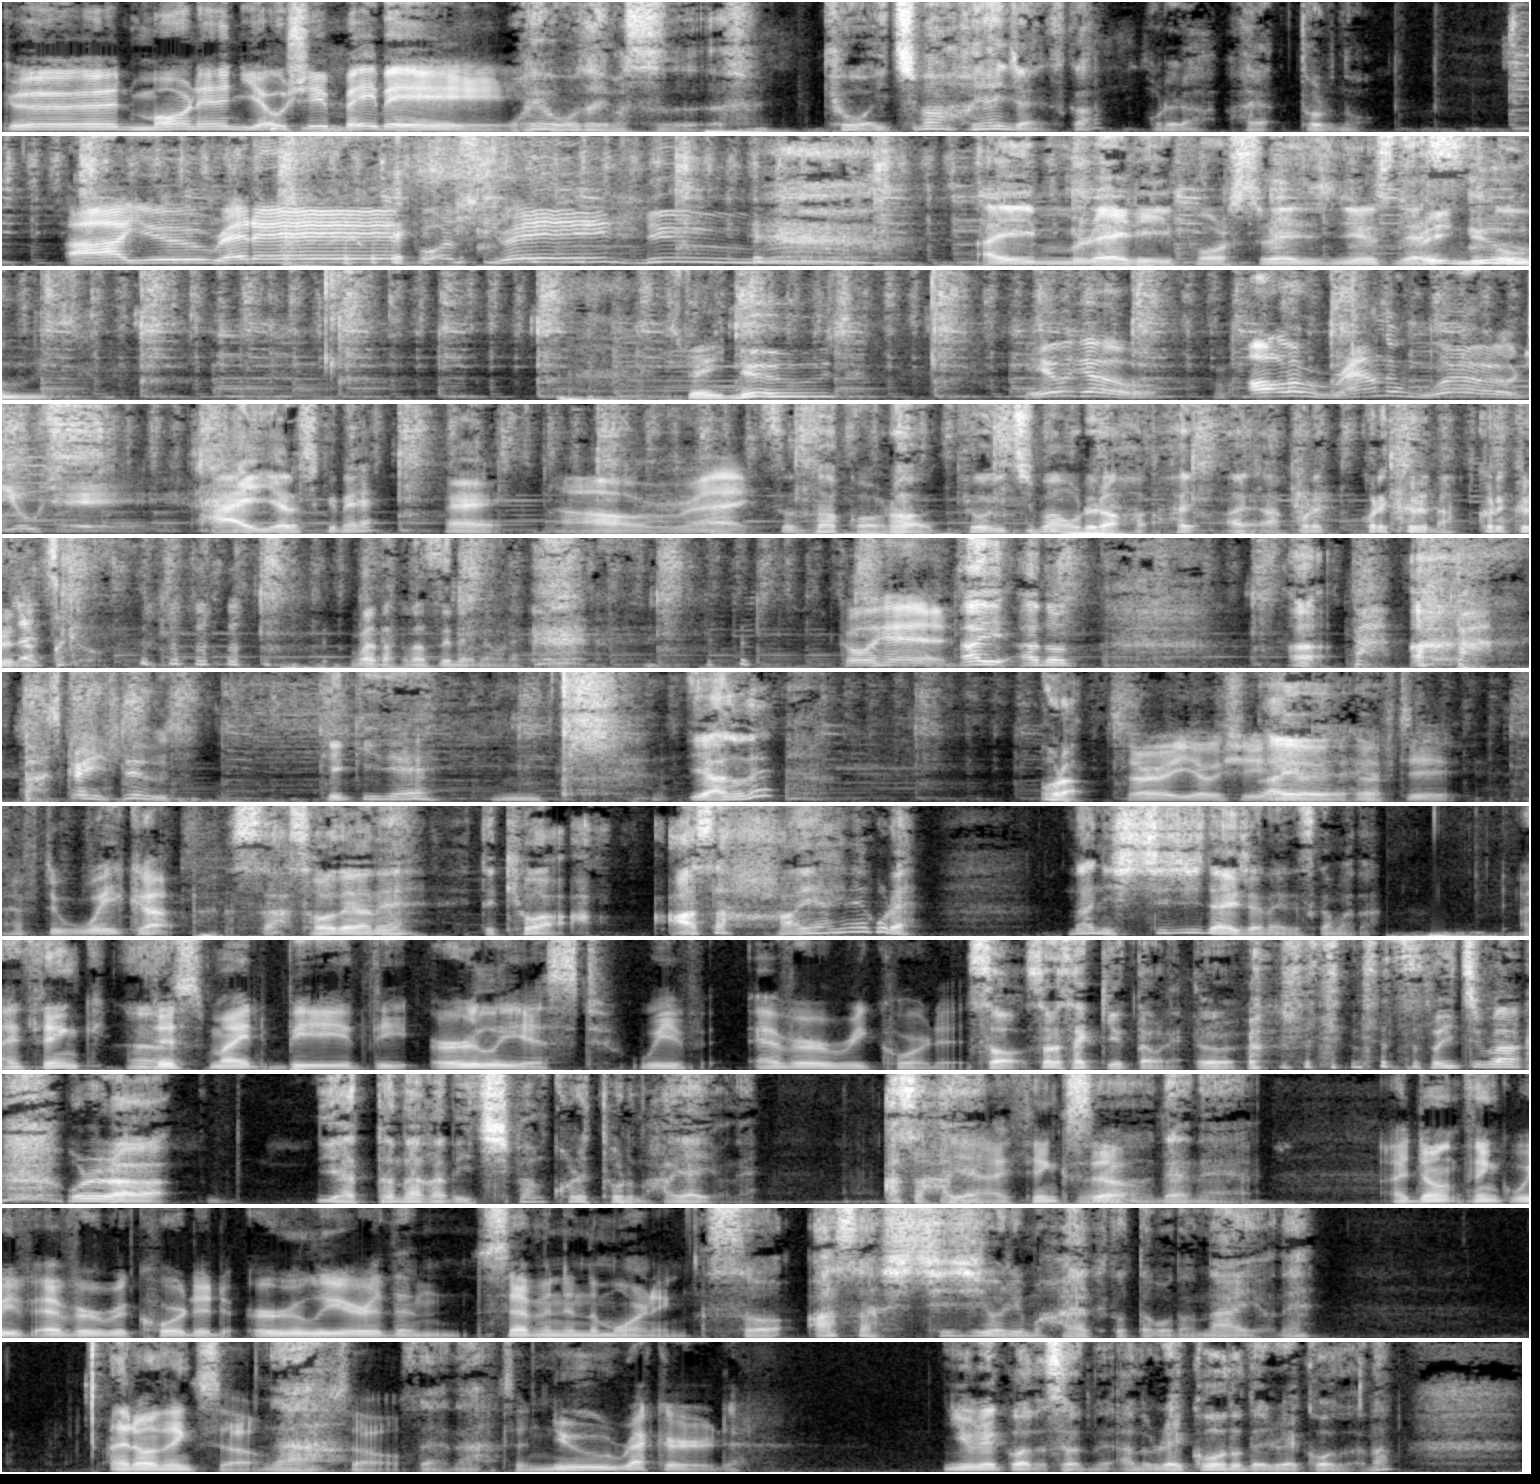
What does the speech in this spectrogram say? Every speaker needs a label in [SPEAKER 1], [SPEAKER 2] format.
[SPEAKER 1] Good morning, Yoshi
[SPEAKER 2] お
[SPEAKER 1] baby.
[SPEAKER 2] はようございます。今日は一番早いんじゃないですか俺ら、はや、撮るの。
[SPEAKER 1] Are you ready for strange news?
[SPEAKER 2] I'm ready for strange news です。
[SPEAKER 1] Strange news. Strange news. Here we go. From all around the world, Yoshi.
[SPEAKER 2] おはい、よろしくね。はい。
[SPEAKER 1] All right.
[SPEAKER 2] そう、だから、今日一番俺ら、は、はい、あ、あこれ、これ来るな？これ来るな？まだ話せないな、俺。
[SPEAKER 1] Go ahead.
[SPEAKER 2] はい、あの、
[SPEAKER 1] Bah, strange news.
[SPEAKER 2] 元気ね？うん。いや、あのね、ほら、
[SPEAKER 1] Sorry, Yoshi. I have to have to wake up.
[SPEAKER 2] さあ、そうだよね。で、今日は、あ朝早いね、これ。何、7時台じゃないですか、まだ。
[SPEAKER 1] I think this might be the earliest we've ever recorded.
[SPEAKER 2] そう、それさっき言った俺。うん。その一番、俺らがやった中で一番これ撮るの早いよね。朝早い。
[SPEAKER 1] Yeah, I think so.
[SPEAKER 2] うん、だよね。
[SPEAKER 1] I don't think we've ever recorded earlier than 7 in the morning.
[SPEAKER 2] そう、朝7時よりも早く撮ったことはないよね。
[SPEAKER 1] I don't think so.
[SPEAKER 2] なあ、
[SPEAKER 1] So
[SPEAKER 2] そうやな。
[SPEAKER 1] it's a new record.
[SPEAKER 2] ニューレコード、そうね。あの、レコードでレコードだな。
